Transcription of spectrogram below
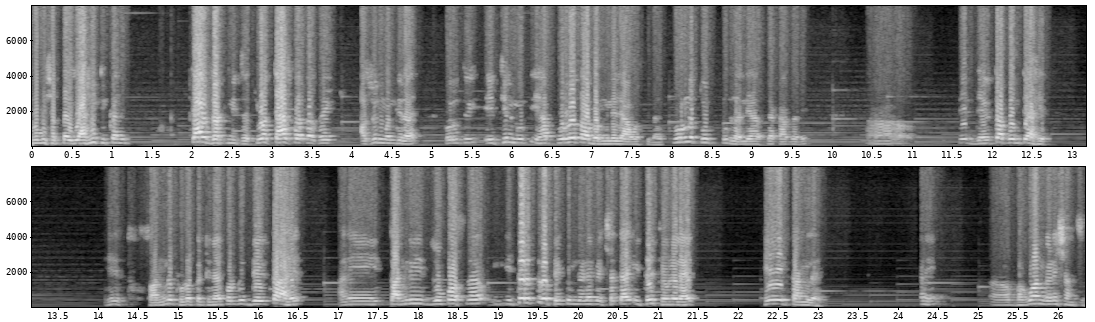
बघू शकता याही ठिकाणी त्याच घटनेचं किंवा त्याच प्रकारचं एक अजून मंदिर आहे. परंतु येथील मूर्ती ह्या पूर्णतः भंगलेल्या अवस्थेत आहे. पूर्ण तुटफूट झाली असल्या कारणाने ते देवता कोणते आहेत? हे सांगणं थोडं कठीण आहे परंतु देवता आहेत आणि चांगली जोपासणं इतरत्र फेकून देण्यापेक्षा त्या इथेच ठेवलेल्या आहेत. हे एक चांगलं आहे. आणि भगवान गणेशांचं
